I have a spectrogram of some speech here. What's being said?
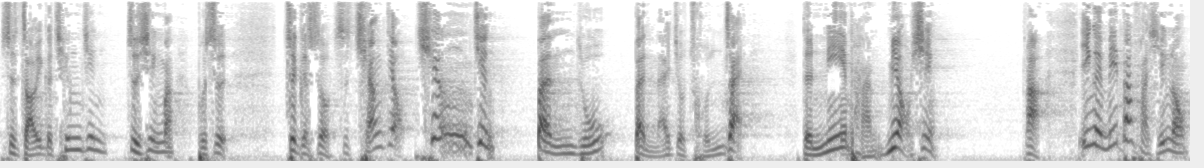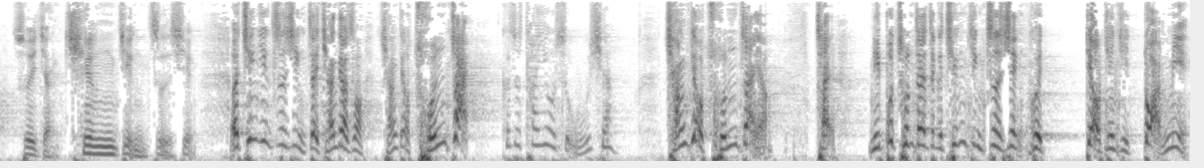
是找一个清净自信吗？不是，这个时候是强调清净本如本来就存在的涅盘妙性啊，因为没办法形容，所以讲清净自信。而清净自信在强调时候，强调存在，可是它又是无相，强调存在啊，才你不存在这个清净自信会掉进去断灭，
